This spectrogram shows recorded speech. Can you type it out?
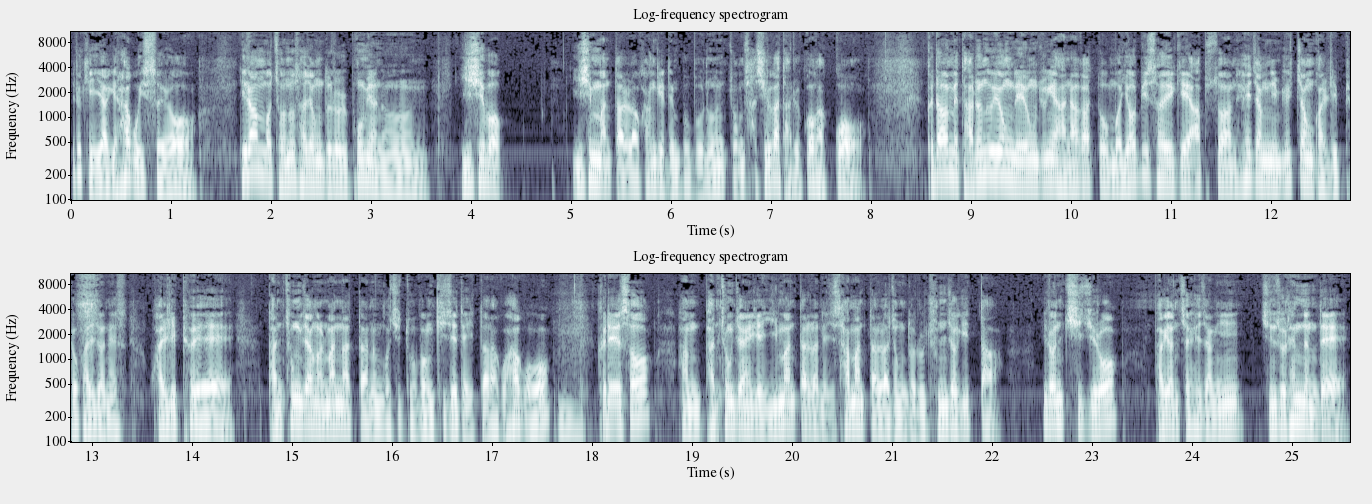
이렇게 이야기를 하고 있어요. 이러한 뭐 전후 사정들을 보면은 20억 20만 달러 관계된 부분은 좀 사실과 다를 것 같고 그 다음에 다른 의혹 내용 중에 하나가 또 뭐 여비서에게 압수한 회장님 일정 관리표 관련해서 관리표에 반 총장을 만났다는 것이 두 번 기재돼 있다라고 하고 그래서 한 반 총장에게 2만 달러 내지 4만 달러 정도를 준 적이 있다 이런 취지로 박연차 회장이 진술했는데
